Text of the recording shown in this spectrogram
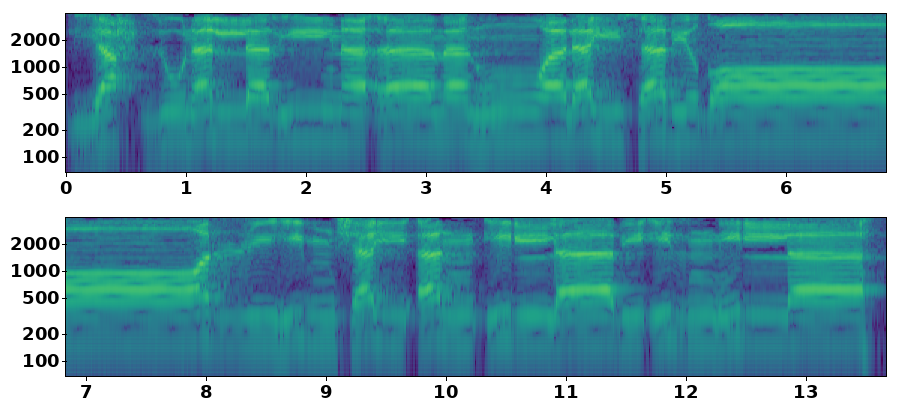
لِيَحْزُنَ الَّذِينَ آمَنُوا وَلَيْسَ بِضَارِّهِمْ شَيْئًا إِلَّا بِإِذْنِ اللَّهِ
